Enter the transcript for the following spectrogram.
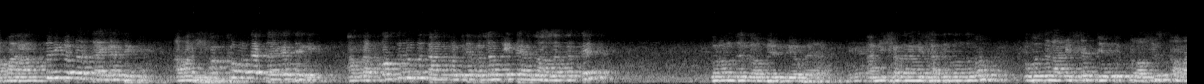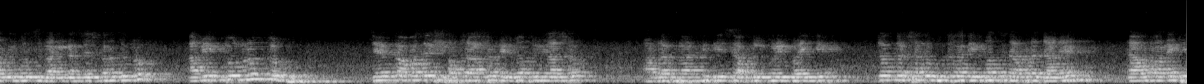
আমার আন্তরিকতার জায়গা থেকে, আমার সক্ষমতার জায়গা থেকে আমরা কতটুকু দান করতে পারলাম, এটা হলো আল্লাহর কাছে আমি যেহেতু একটু অনুরোধ যেহেতু আমাদের সবটা আসন, নির্বাচনী আসন, আমরা প্রার্থী দিয়েছি আব্দুল করিম ভাইকে। আপনারা জানেন, তা আমরা অনেকে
